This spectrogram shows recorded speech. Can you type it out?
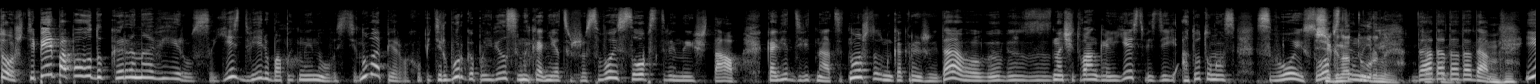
Что ж, теперь по поводу коронавируса. Есть две любопытные новости. Ну, во-первых, у Петербурга появился наконец уже свой собственный штаб COVID-19. Ну, а что мы как рыжие, да? Значит, в Англии есть везде, а тут у нас свой собственный. Сигнатурный. Да, да, да, да, да. И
